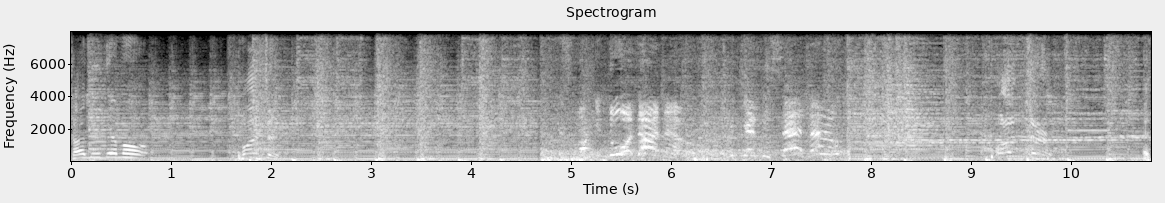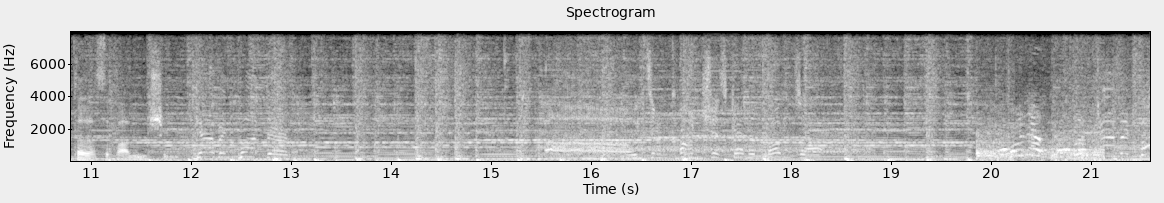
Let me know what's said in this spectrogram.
idemo. Punter. It's fucking do or die now. We can't be sad now. Punter. E tada se pali mišljenje. Kevin Punter. Oh, he's unconscious, Kevin Punter. Turn up. Kevin Punter!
